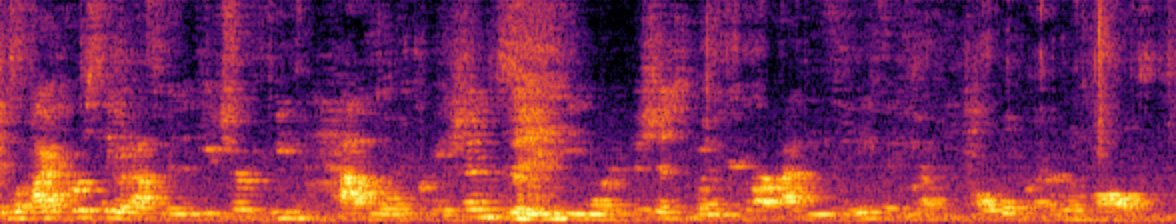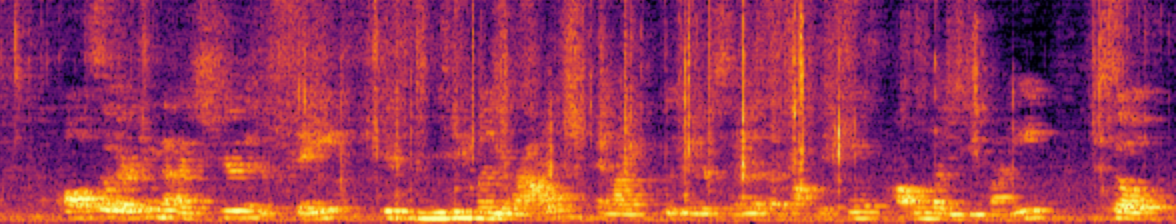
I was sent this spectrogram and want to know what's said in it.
And so I personally would ask in the future, if we have more information, so we can be more efficient when we are at these meetings, I think that would be helpful for everyone involved. Also, everything that I hear that you're saying is moving money around, and I completely understand that that's not fixing the problem that we need money. So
